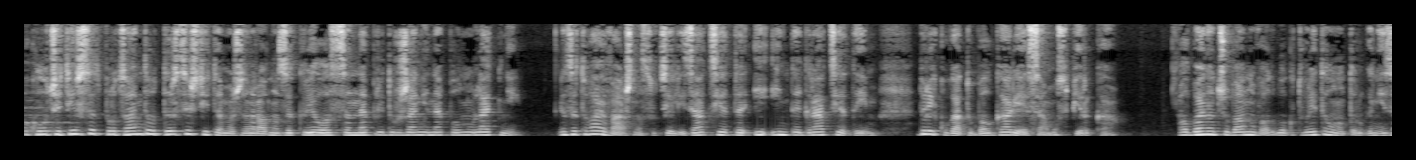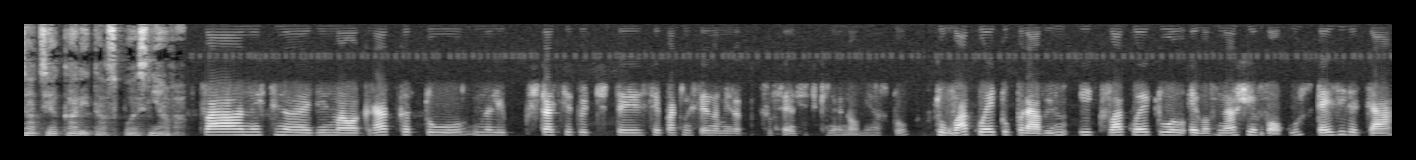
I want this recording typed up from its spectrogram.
Около 40% от търсещите международна закрила са непридружени непълнолетни. Затова е важна социализацията и интеграцията им, дори когато България е само спирка. Албена Чубанова от благотворителната организация Каритас пояснява. Това наистина е един малък град, като нали, щастието е, че те все пак не се намират съвсем всички на едно място това, което правим и това, което е в нашия фокус, тези деца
